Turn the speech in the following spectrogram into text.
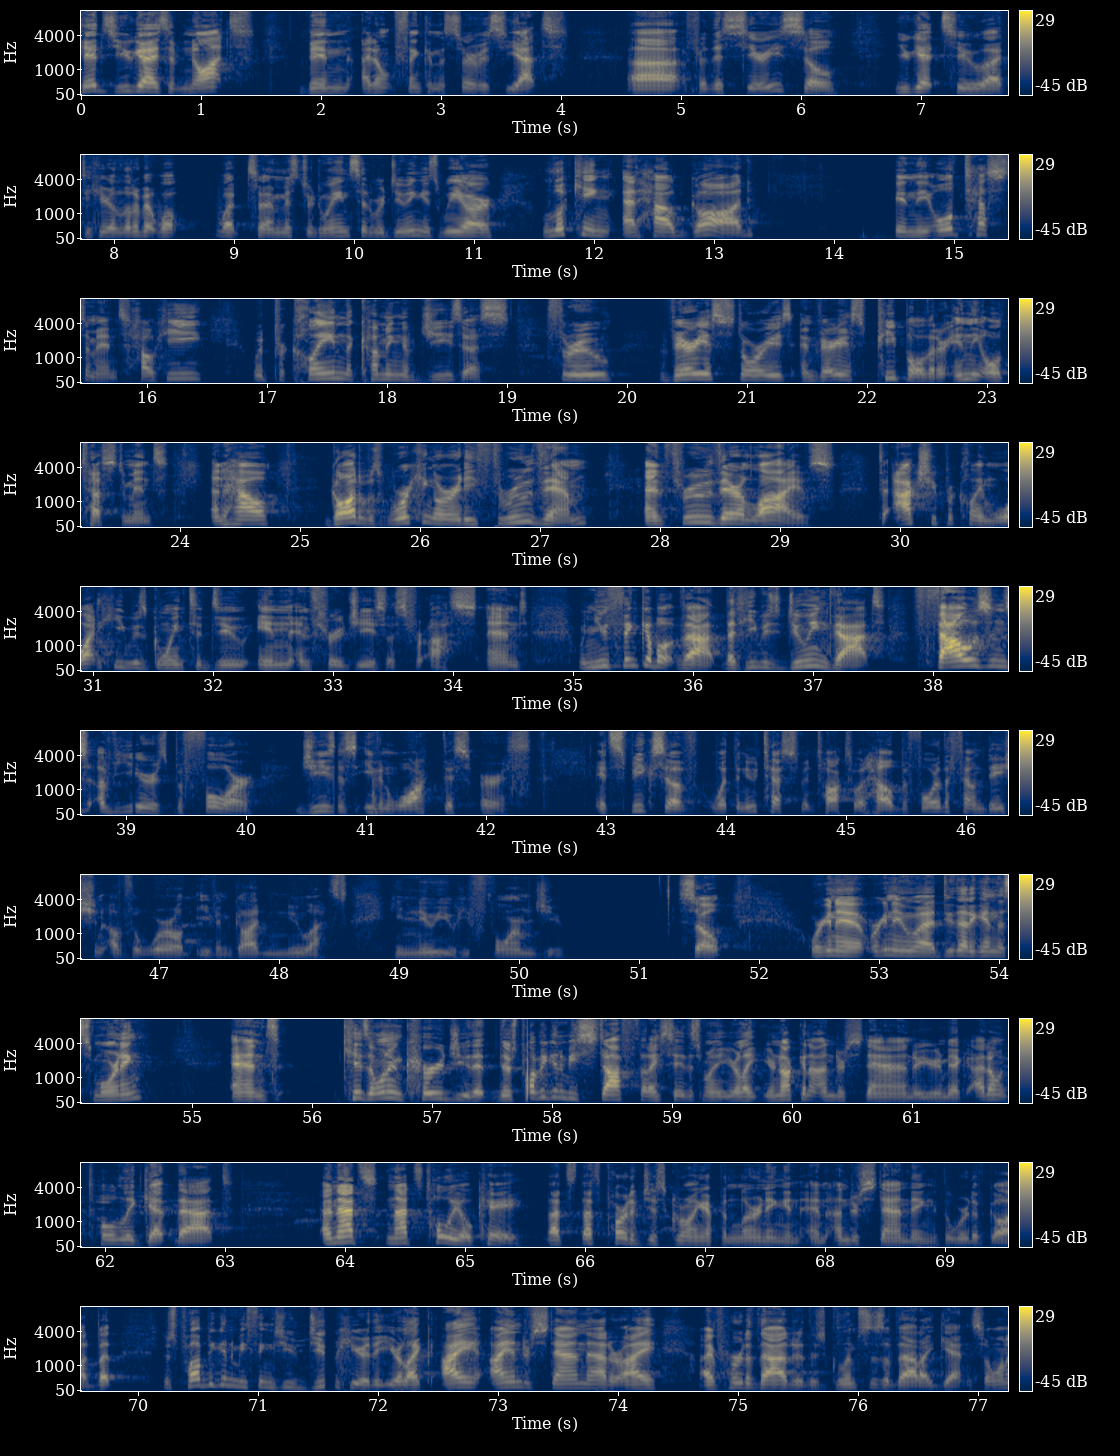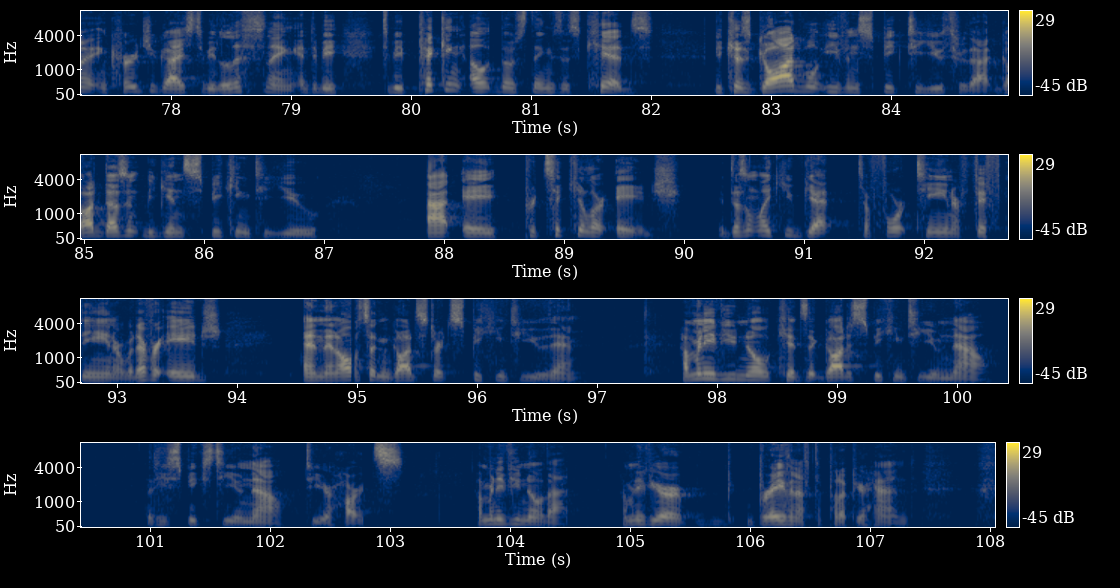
kids, you guys have not been, I don't think, in the service yet uh, for this series. So you get to, uh, to hear a little bit what, what uh, Mr. Dwayne said we're doing is we are looking at how God in the Old Testament, how he would proclaim the coming of Jesus through various stories and various people that are in the Old Testament, and how God was working already through them and through their lives to actually proclaim what he was going to do in and through Jesus for us. And when you think about that, that he was doing that thousands of years before Jesus even walked this earth, it speaks of what the New Testament talks about how before the foundation of the world, even, God knew us. He knew you, He formed you. So, we're going to we're gonna, uh, do that again this morning. And, kids, I want to encourage you that there's probably going to be stuff that I say this morning you're like, you're not going to understand, or you're going to be like, I don't totally get that. And that's, and that's totally okay. That's, that's part of just growing up and learning and, and understanding the Word of God. But there's probably going to be things you do here that you're like, I, I understand that, or I, I've heard of that, or there's glimpses of that I get. And so I want to encourage you guys to be listening and to be, to be picking out those things as kids because God will even speak to you through that. God doesn't begin speaking to you at a particular age. It doesn't like you get to 14 or 15 or whatever age, and then all of a sudden God starts speaking to you then. How many of you know, kids, that God is speaking to you now? That He speaks to you now, to your hearts? How many of you know that? How many of you are brave enough to put up your hand?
